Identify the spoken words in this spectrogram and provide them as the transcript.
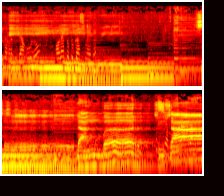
terlebih dahulu oleh petugas medik. Sedang bersusah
